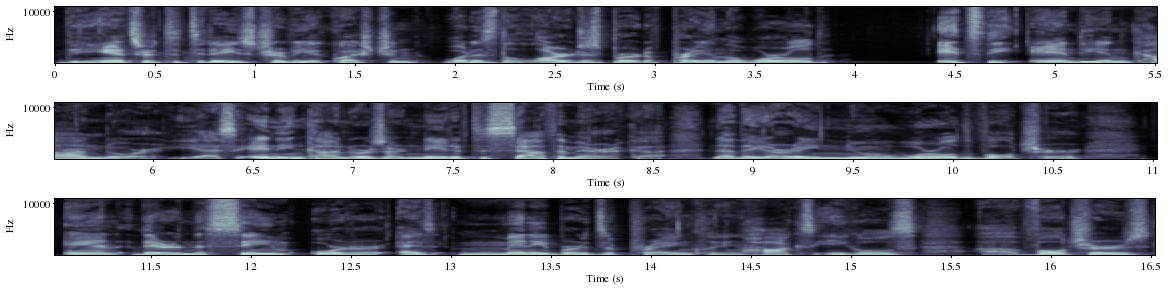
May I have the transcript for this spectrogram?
The answer to today's trivia question what is the largest bird of prey in the world? It's the Andean condor. Yes, Andean condors are native to South America. Now, they are a New World vulture, and they're in the same order as many birds of prey, including hawks, eagles, uh, vultures.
